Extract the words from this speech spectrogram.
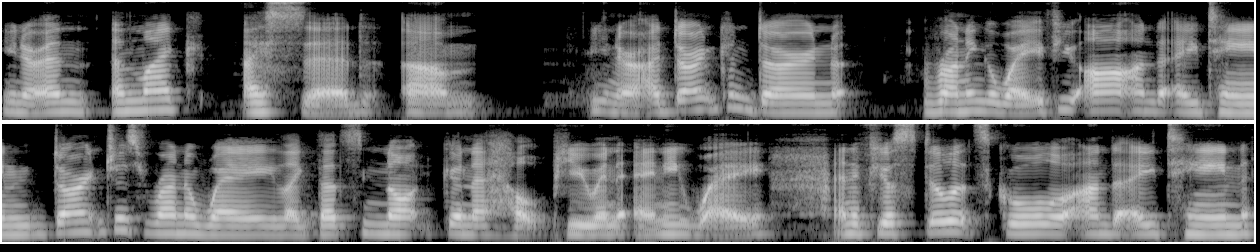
You know, and and like I said, um, you know, I don't condone running away. If you are under 18, don't just run away. Like that's not going to help you in any way. And if you're still at school or under 18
